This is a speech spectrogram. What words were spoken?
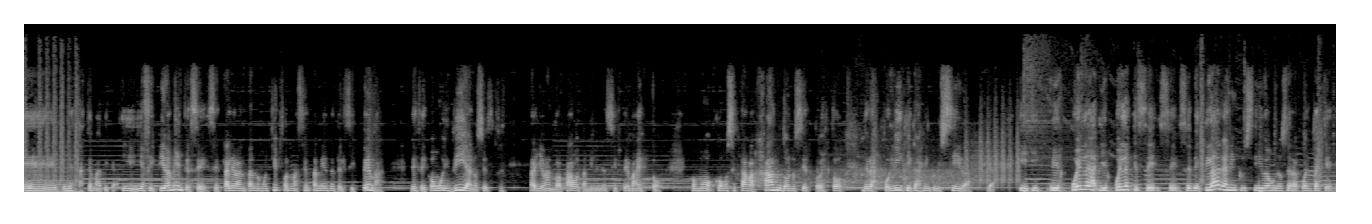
Eh, en estas temáticas. Y, efectivamente se, se, está levantando mucha información también desde el sistema, desde cómo hoy día no se, se está llevando a cabo también en el sistema esto, cómo, cómo se está bajando, ¿no es cierto?, esto de las políticas inclusivas. Y, y, escuelas y escuelas que se, se, se, declaran inclusivas, uno se da cuenta que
